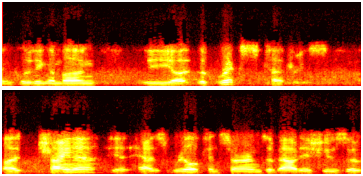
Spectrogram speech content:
including among the, uh, the BRICS countries. Uh, China it has real concerns about issues of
